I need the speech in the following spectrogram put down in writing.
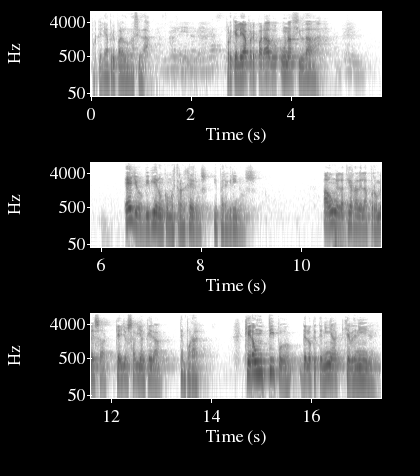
Porque le ha preparado una ciudad. Porque le ha preparado una ciudad. Ellos vivieron como extranjeros y peregrinos, aún en la tierra de la promesa que ellos sabían que era temporal que era un tipo de lo que tenía que venir.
